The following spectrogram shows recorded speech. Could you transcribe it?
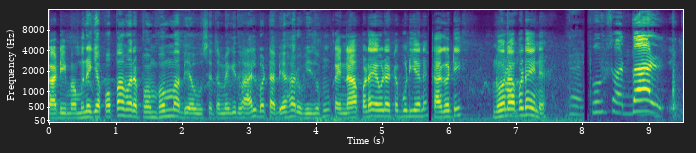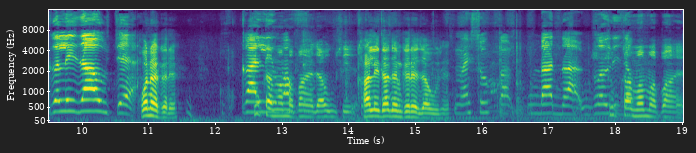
ગાડીમાં. મને ગયા પપ્પા મારે ભમભમમાં બેવું છે. તમે કીધું હાલ બટા બેહારું બીજું હું કઈ ના પડાય એવડે ટબુડિયાને? કાગટી? નો ના પડાય ને? કોના ઘરે? ખાલી મામા પાસે જવું છે? ખાલી દાદાને ઘરે જવું છે. દાદા સુકા મામા પાસે?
